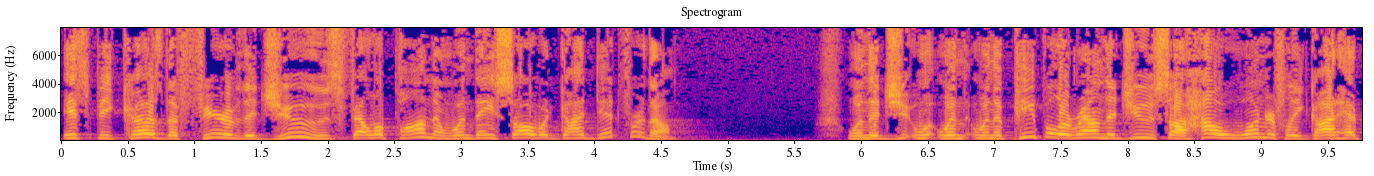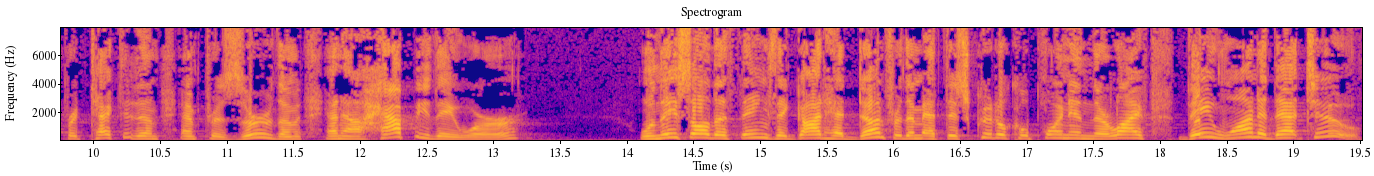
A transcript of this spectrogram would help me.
It's because the fear of the Jews fell upon them when they saw what God did for them. When the, when, when the people around the Jews saw how wonderfully God had protected them and preserved them and how happy they were, when they saw the things that God had done for them at this critical point in their life, they wanted that too.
